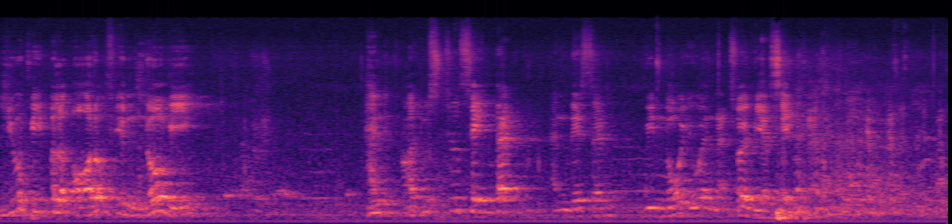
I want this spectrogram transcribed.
you people, all of you know me, and are you still saying that? And they said, we know you and that's why we are saying that.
